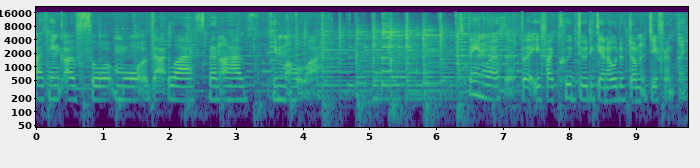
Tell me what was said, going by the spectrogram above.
I think I've thought more about life than I have in my whole life. It's been worth it, but if I could do it again, I would have done it differently.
